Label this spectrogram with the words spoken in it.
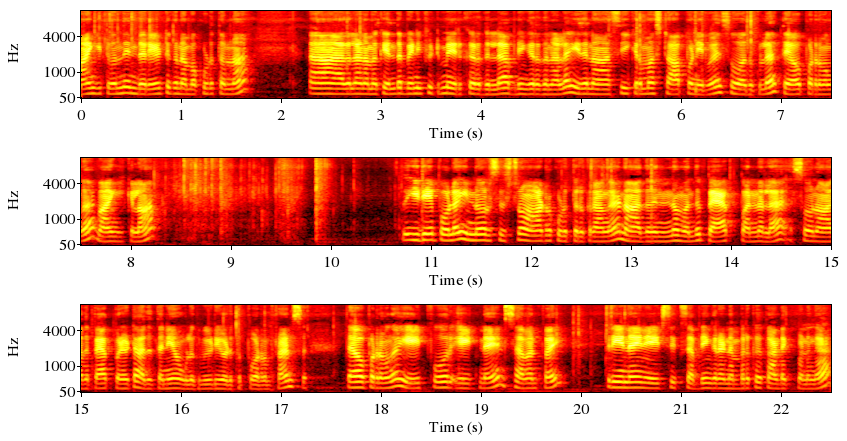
வாங்கிட்டு வந்து இந்த ரேட்டுக்கு நம்ம கொடுத்தோம்னா அதில் நமக்கு எந்த பெனிஃபிட்டுமே இருக்கிறதில்ல அப்படிங்கிறதுனால இதை நான் சீக்கிரமாக ஸ்டாப் பண்ணிடுவேன். ஸோ அதுக்குள்ளே தேவைப்படுறவங்க வாங்கிக்கலாம். இதே போல் இன்னொரு சிஸ்டரும் ஆர்டர் கொடுத்துருக்குறாங்க. நான் அதை இன்னும் வந்து பேக் பண்ணலை. ஸோ நான் அதை பேக் பண்ணிவிட்டு அது தனியாக உங்களுக்கு வீடியோ எடுத்து போடுறேன் ஃப்ரெண்ட்ஸ் தேவைப்படுறவங்க eight four eight nine seven five three nine eight six அப்படிங்கிற நம்பருக்கு காண்டாக்ட் பண்ணுங்கள்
